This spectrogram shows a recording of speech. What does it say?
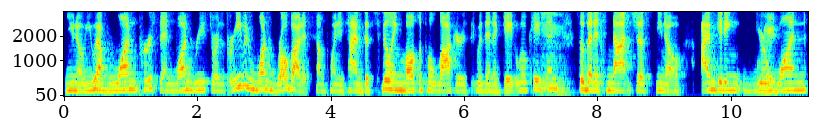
you know, you have one person, one resources, or even one robot at some point in time that's filling multiple lockers within a gate location Mm, so that it's not just, you know, I'm getting your Right. one,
